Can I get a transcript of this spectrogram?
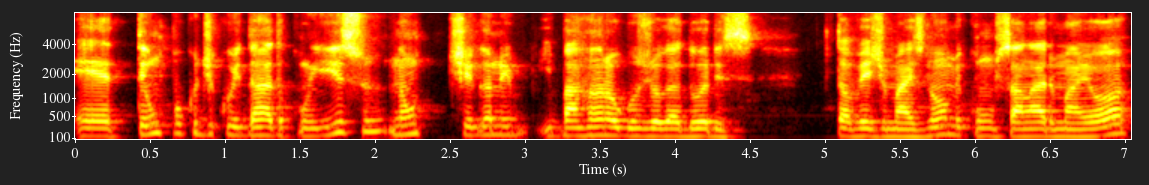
é, ter um pouco de cuidado com isso, não chegando e barrando alguns jogadores, talvez de mais nome, com um salário maior,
